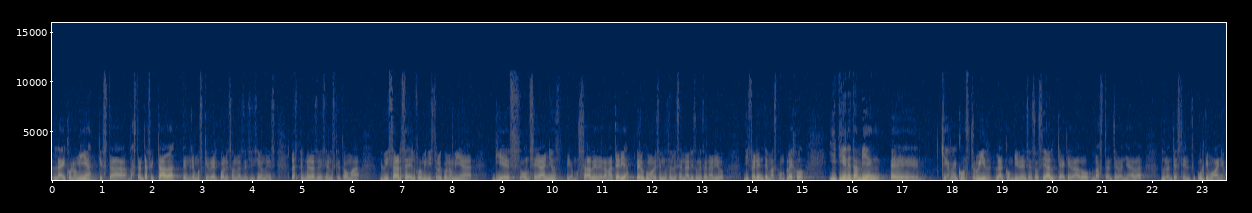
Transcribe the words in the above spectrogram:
la economía, que está bastante afectada. Tendremos que ver cuáles son las decisiones, las primeras decisiones que toma Luis Arce. Él fue ministro de Economía 10, 11 años, digamos, sabe de la materia, pero como decimos, el escenario es un escenario diferente, más complejo, y tiene también eh, que reconstruir la convivencia social que ha quedado bastante dañada durante este último año.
